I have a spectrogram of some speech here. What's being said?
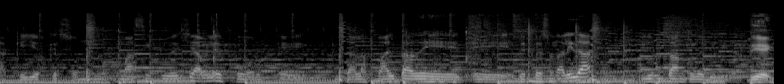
aquellos que son más influenciables por eh, quizá la falta de, eh, de, personalidad y un tanto de debilidad. Bien.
